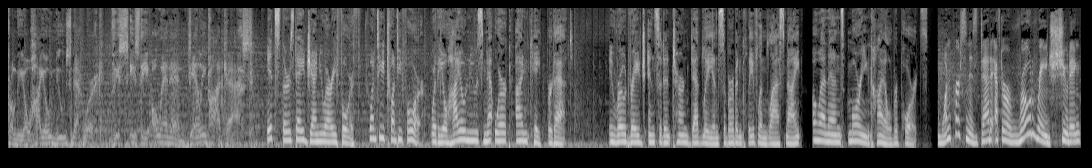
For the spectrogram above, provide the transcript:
From the Ohio News Network, this is the ONN Daily Podcast. It's Thursday, January 4th, 2024. For the Ohio News Network, I'm Kate Burdett. A road rage incident turned deadly in suburban Cleveland last night. ONN's Maureen Kyle reports. One person is dead after a road rage shooting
